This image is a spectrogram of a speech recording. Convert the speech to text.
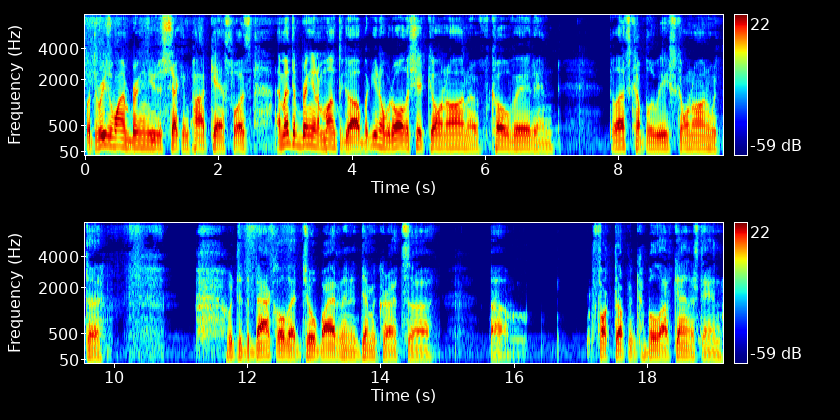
But the reason why I'm bringing you the second podcast was I meant to bring it a month ago, but you know, with all the shit going on of COVID and the last couple of weeks going on with the with the debacle that Joe Biden and the Democrats uh, um, fucked up in Kabul, Afghanistan.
